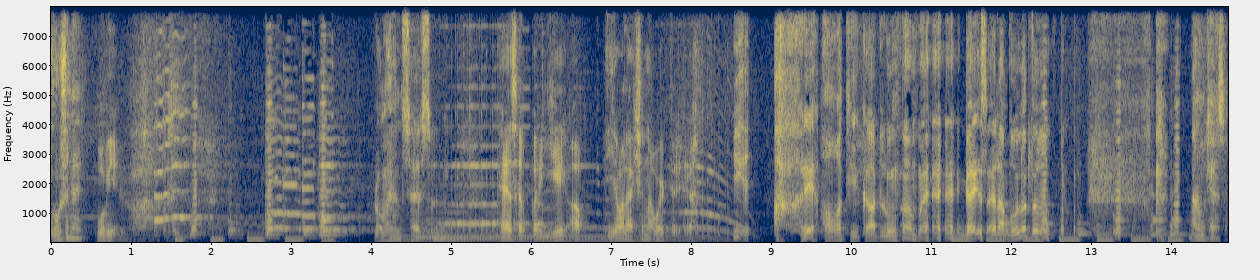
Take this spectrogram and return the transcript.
इमोशन है। वो भी है। रोमांस है सर है सर पर ये आप ये वाला एक्शन अवॉइड करिएगा। ये अरे हाथ ही काट लूँगा मैं। गए सर आप बोलो तो। नाम क्या है सर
